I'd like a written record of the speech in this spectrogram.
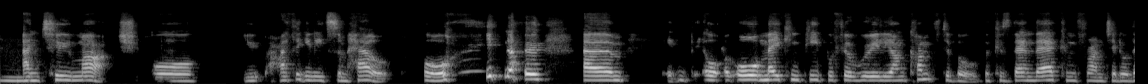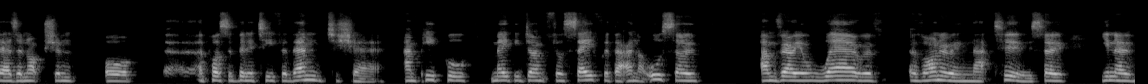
mm. and too much or you i think you need some help or you know um or, or making people feel really uncomfortable because then they're confronted or there's an option or a possibility for them to share. And people maybe don't feel safe with that. And also i'm very aware of of honoring that too. So you know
